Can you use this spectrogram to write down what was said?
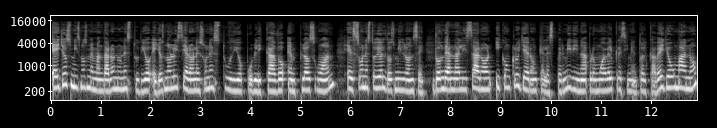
ellos mismos me mandaron un estudio, ellos no lo hicieron, es un estudio publicado en Plus One, es un estudio del 2011, donde analizaron y concluyeron que la espermidina promueve el crecimiento del cabello humano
